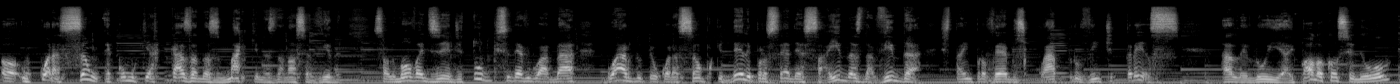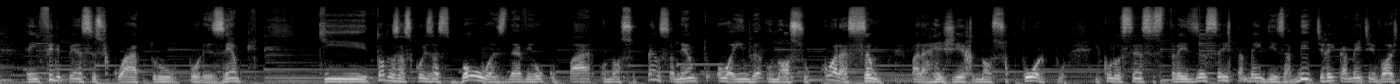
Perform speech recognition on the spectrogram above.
ó, o coração é como que a casa das máquinas da nossa vida. Salomão vai dizer: de tudo que se deve guardar, guarda o teu coração, porque dele procedem as saídas da vida. Está em Provérbios 4, 23. Aleluia. E Paulo aconselhou em Filipenses 4, por exemplo, que todas as coisas boas devem ocupar o nosso pensamento ou ainda o nosso coração para reger nosso corpo. Em Colossenses 3,16 também diz: habite ricamente em vós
